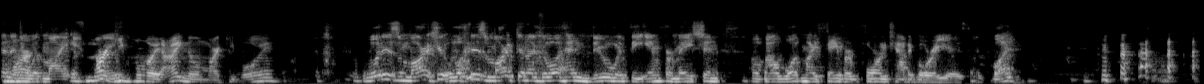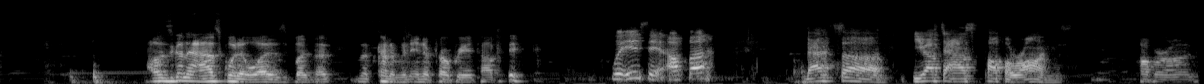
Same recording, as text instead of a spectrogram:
gonna Mark. do with my? It's Marky Boy. I know Marky Boy. What is Mark? What is Mark gonna go ahead and do with the information about what my favorite porn category is? Like what? I was gonna ask what it was, but that's that's kind of an inappropriate topic. What is it, Alpha? That's uh. You have to ask Papa Ron's. Papa Ron.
